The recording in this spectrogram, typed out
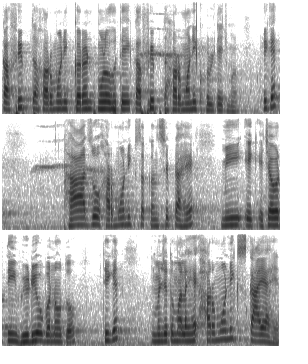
का फिफ्थ हार्मोनिक करंटमुळं होते का फिफ्थ हार्मोनिक व्होल्टेजमुळं? ठीक आहे? हा जो हार्मोनिकचा कन्सेप्ट आहे मी एक याच्यावरती व्हिडिओ बनवतो. ठीक आहे? म्हणजे तुम्हाला हे हार्मोनिक्स काय आहेत?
